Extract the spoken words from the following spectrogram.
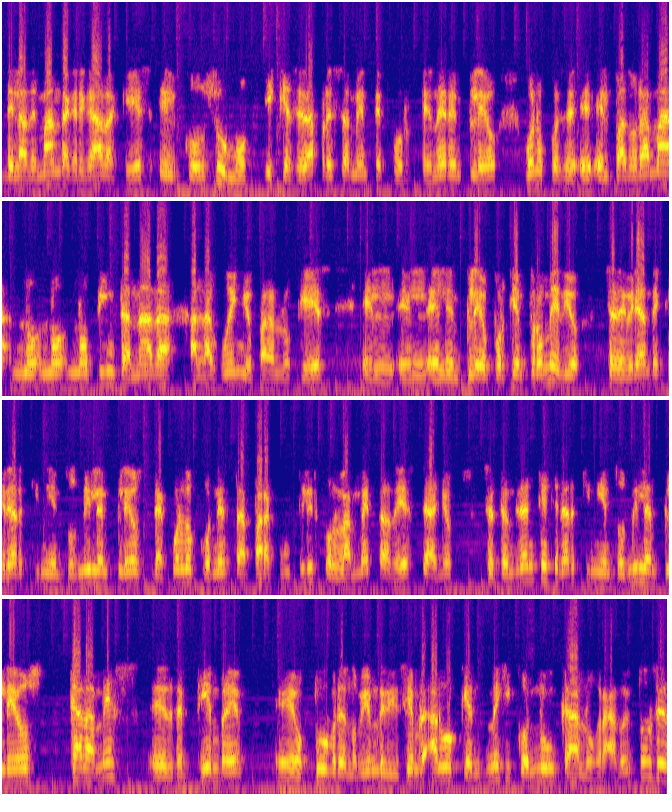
de la demanda agregada, que es el consumo y que se da precisamente por tener empleo, bueno, pues eh, el, panorama no, no, no pinta nada halagüeño para lo que es el empleo, porque en promedio se deberían de crear 500 mil empleos de acuerdo con esta, para cumplir con la meta de este año, se tendrían que crear 500 mil empleos cada mes, eh, septiembre, eh, octubre, noviembre, diciembre, algo que México nunca ha logrado. Entonces,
